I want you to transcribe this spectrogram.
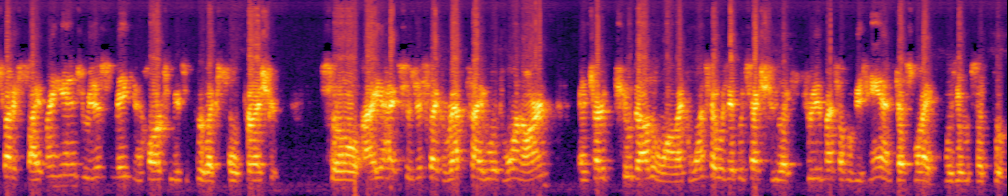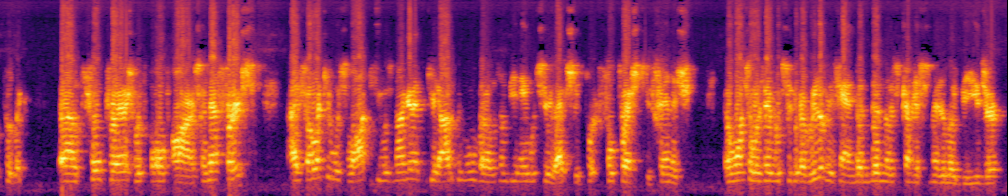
trying to fight my hands was just making it hard for me to put like full pressure. So I had to just like wrap tight with one arm and try to kill the other one. Like once I was able to actually like free myself of his hands, that's when I was able to put, put like uh, full press with both arms. And at first, I felt like it was locked. He was not going to get out of the move, but I wasn't being able to actually put full pressure to finish. And once I was able to get rid of his hand, then, then it was kind of just made it a little bit easier.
